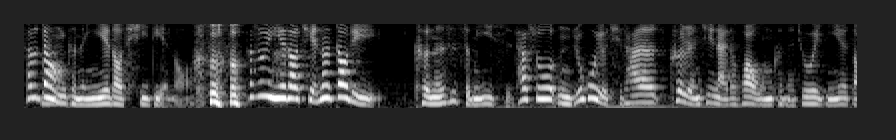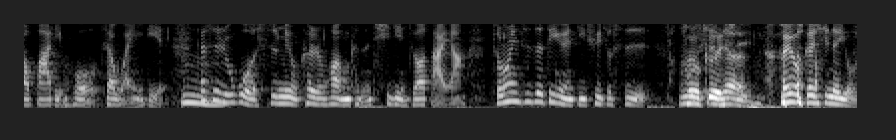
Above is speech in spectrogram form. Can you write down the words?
她说：“但我们可能营业到七点哦。”她说：“营业到七点，那到底？”可能是什么意思？他说，嗯，如果有其他客人进来的话，我们可能就会营业到八点或再晚一点。嗯，但是如果是没有客人的话，我们可能七点就要打烊。总而言之，这店员的确就是很有个性很有个性的有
